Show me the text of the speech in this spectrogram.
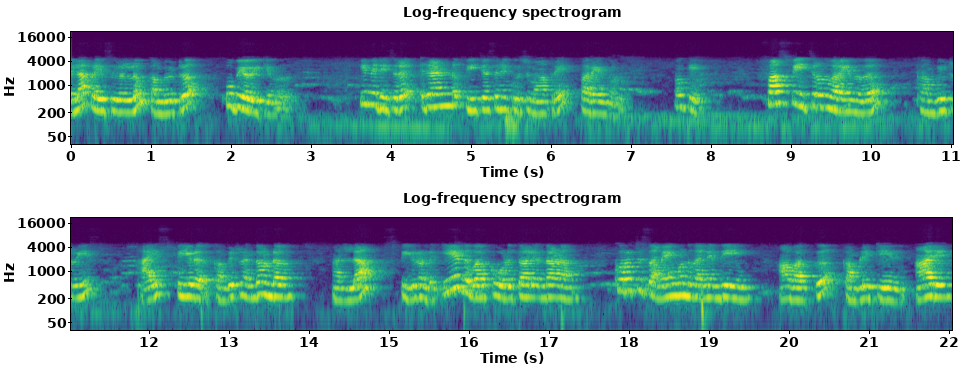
എല്ലാ പ്ലേസുകളിലും കമ്പ്യൂട്ടർ ഉപയോഗിക്കുന്നത്. ഇന്ന് ടീച്ചർ രണ്ട് ഫീച്ചേഴ്സിനെ കുറിച്ച് മാത്രമേ പറയുന്നുള്ളൂ. ഓക്കെ ഫസ്റ്റ് ഫീച്ചർ എന്ന് പറയുന്നത് computer is high speed computer എന്തുണ്ട്? നല്ല സ്പീഡുണ്ട് ഏത് വർക്ക് കൊടുത്താൽ എന്താണ്? കുറച്ച് സമയം കൊണ്ട് തന്നെ എന്ത് ചെയ്യും? ആ വർക്ക് കംപ്ലീറ്റ് ചെയ്ത് ആര്?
